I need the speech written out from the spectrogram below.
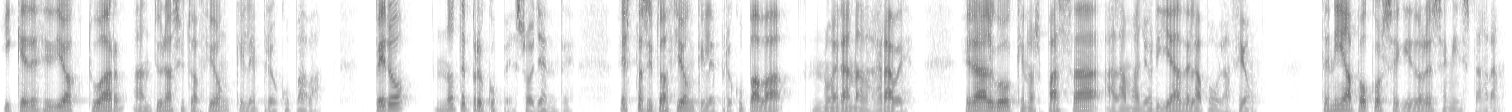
y que decidió actuar ante una situación que le preocupaba. Pero no te preocupes, oyente. Esta situación que le preocupaba no era nada grave. Era algo que nos pasa a la mayoría de la población. Tenía pocos seguidores en Instagram.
